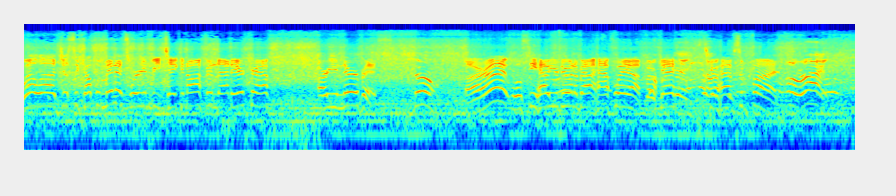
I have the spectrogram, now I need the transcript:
Well, uh, just a couple minutes, we're gonna be taking off in that aircraft. Are you nervous? No. All right, we'll see how you're doing about halfway up, okay? Okay, Let's go have some fun. All right.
